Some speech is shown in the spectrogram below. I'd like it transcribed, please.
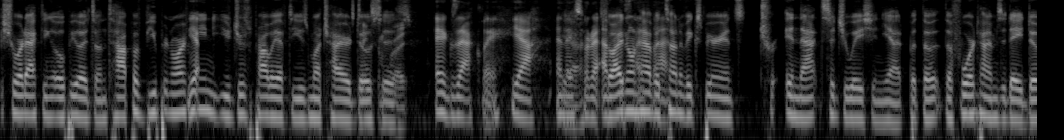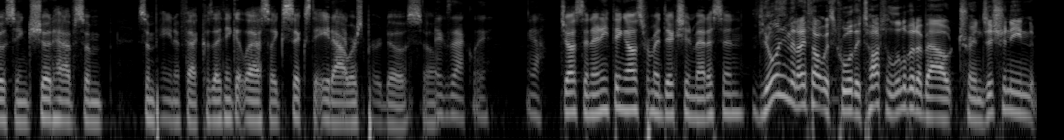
short acting opioids on top of buprenorphine. You just probably have to use much higher doses. right. Exactly. Yeah. And Yeah. they sort of so I don't emphasize have a ton of experience tr- in that situation yet, but the the four times a day dosing should have some some pain effect because I think it lasts like six to eight hours per dose. So Exactly. Yeah. Justin, anything else from addiction medicine? The only thing that I thought was cool, they talked a little bit about transitioning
